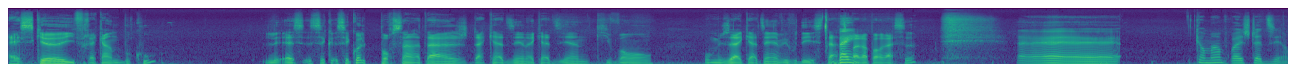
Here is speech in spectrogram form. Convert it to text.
Est-ce qu'ils fréquentent beaucoup? C'est quoi le pourcentage d'Acadiens, d'Acadiennes qui vont au musée acadien? Avez-vous des stats Ben, par rapport à ça? Euh, comment pourrais-je te dire?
